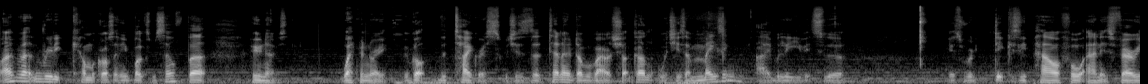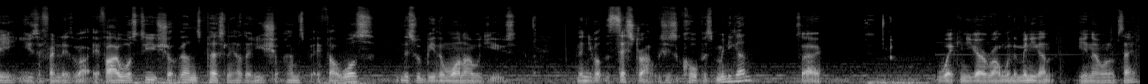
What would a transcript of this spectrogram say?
I haven't really come across any bugs myself, but who knows. Weaponry. We've got the Tigris, which is the Tenno oh double-barreled shotgun, which is amazing. I believe it's the... It's ridiculously powerful and it's very user-friendly as well. If I was to use shotguns, personally I don't use shotguns, but if I was, this would be the one I would use. Then you've got the Cestra, which is a Corpus minigun. So, where can you go wrong with a minigun? You know what I'm saying?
